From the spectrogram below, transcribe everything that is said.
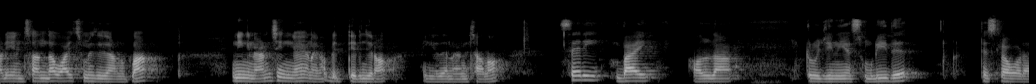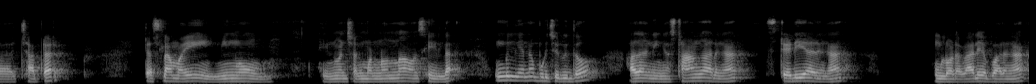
ஆடியன்ஸாக இருந்தால் வாய்ஸ் மெசேஜ் அனுப்பலாம். நீங்கள் நினச்சிங்க எனக்கு அப்படி தெரிஞ்சிடும் நீங்கள் எதை நினச்சாலும். சரி பாய் அவ்வளோதான் ட்ரூ ஜீனியஸ் முடியுது. டெஸ்லாவோட சாப்டர் டெஸ்லா மாதிரி நீங்களும் இன்வென்ஷன் பண்ணணும்னு அவசியம் இல்லை. உங்களுக்கு என்ன பிடிச்சிருக்குதோ அதை நீங்கள் ஸ்ட்ராங்காக இருங்க ஸ்டெடியாக இருங்க. உங்களோட வேலையை பாருங்கள்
